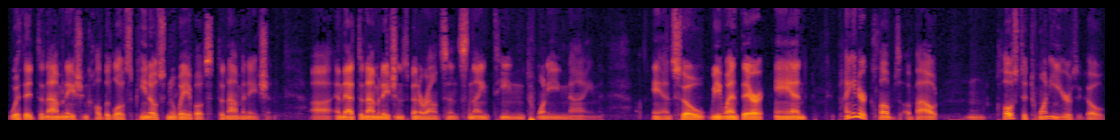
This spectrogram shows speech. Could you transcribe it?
with a denomination called the Los Pinos Nuevos denomination. Uh, and that denomination has been around since 1929. And so we went there, and Pioneer Clubs, about mm, close to 20 years ago,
